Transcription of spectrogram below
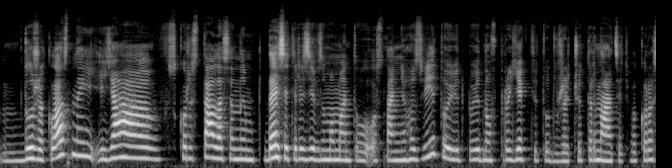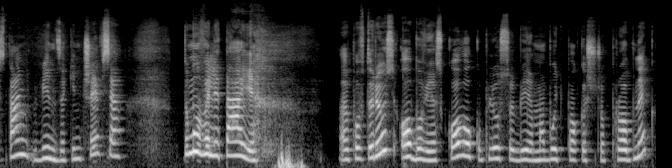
Дуже класний. Я скористалася ним 10 разів з моменту останнього звіту. І, відповідно, в проєкті тут вже 14 використань. Він закінчився, тому вилітає. Е, Повторюсь, обов'язково куплю собі, мабуть, поки що пробник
